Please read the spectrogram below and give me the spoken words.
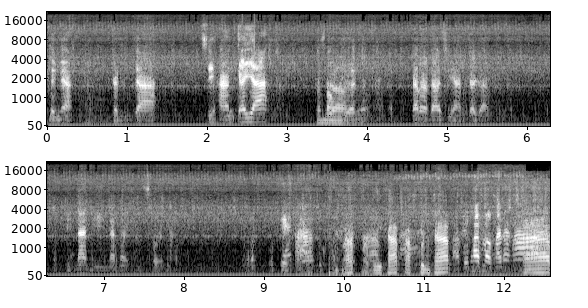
แต่เนี่ย กันยาสีหางกายากัน สองยาเดือนเนี่ยกรกฎาสีหางกายาปีหน้าดีนั่นแหละสวยมากโอเคครับครับสวัสดีครับ ขอบคุณครับขอบคุณครับเราพันนะคครัรับบ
